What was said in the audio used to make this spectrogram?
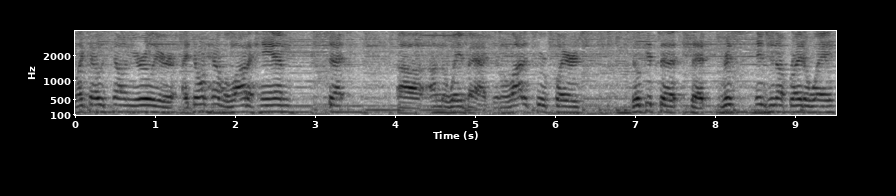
like I was telling you earlier, I don't have a lot of hand set uh, on the way back. And a lot of tour players, they'll get the, that wrist hinging up right away.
